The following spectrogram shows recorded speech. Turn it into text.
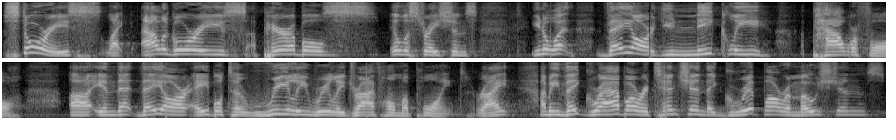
Stories like allegories, parables, illustrations, you know what? They are uniquely powerful uh, in that they are able to really, really drive home a point, right? I mean, they grab our attention, they grip our emotions.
